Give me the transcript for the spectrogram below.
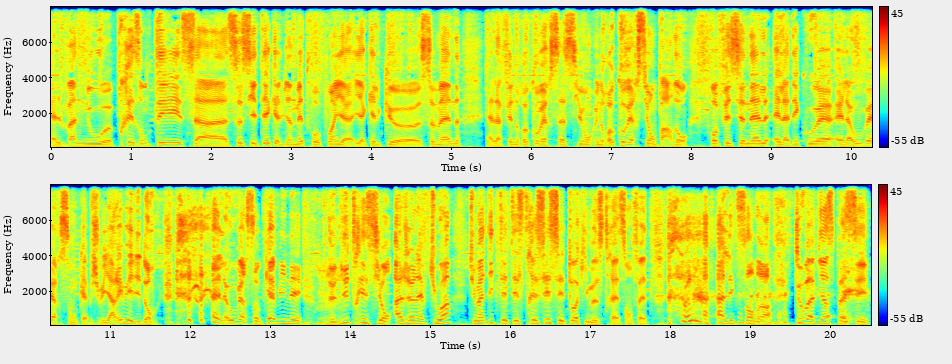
Elle va nous euh, présenter sa société qu'elle vient de mettre au point il y, a, il y a quelques semaines. Elle a fait une reconversation, une reconversion, pardon, professionnelle. Elle a découvert, elle a ouvert son, je vais y arriver, dis donc. elle a ouvert son cabinet de nutrition à Genève. Tu vois, tu m'as dit que tu étais stressée, c'est toi qui me stresse en fait. Alexandra, tout va bien se passer.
